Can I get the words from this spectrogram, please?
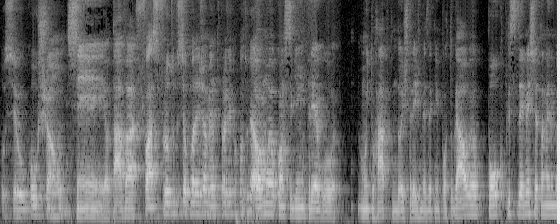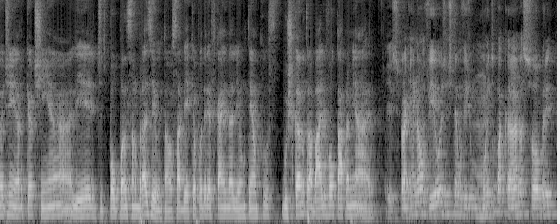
o seu colchão. Sim, eu tava. Faz fruto do seu planejamento para vir para Portugal. Como eu consegui um emprego muito rápido, em dois, três meses aqui em Portugal, eu pouco precisei mexer também no meu dinheiro que eu tinha ali de poupança no Brasil. Então eu sabia que eu poderia ficar ainda ali um tempo buscando trabalho e voltar para minha área. Isso, para quem não viu, a gente tem um vídeo muito bacana sobre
